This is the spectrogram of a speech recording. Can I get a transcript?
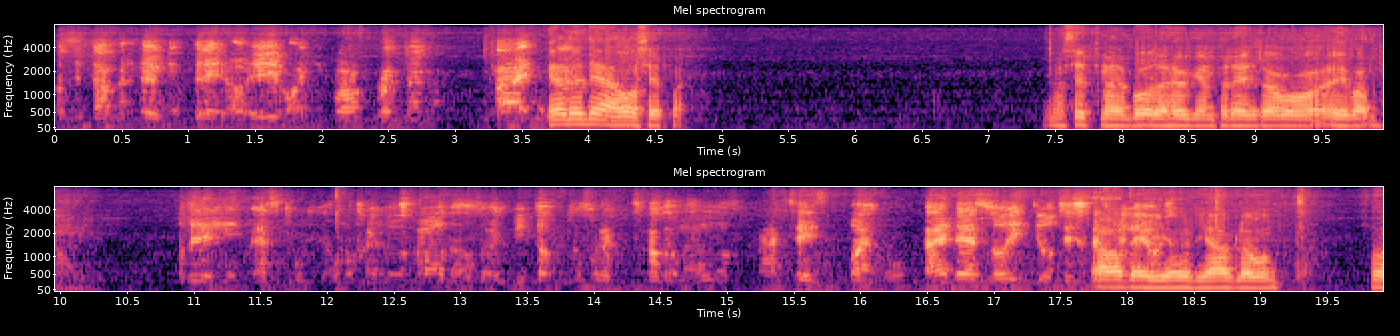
Da sitter med Haugen, Pereira og Øyvand på blant annet. Nei. Ja, det er det jeg òg sitter med. Jeg sitter med både Haugen, Pereira og Øyvand. Og det Linnes Tore, og han var skada, og så har han bytta ut, og så han skada med og så han 16 poeng nå. Nei, det så idiotisk. Ja, det gjør jævla vondt. Så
